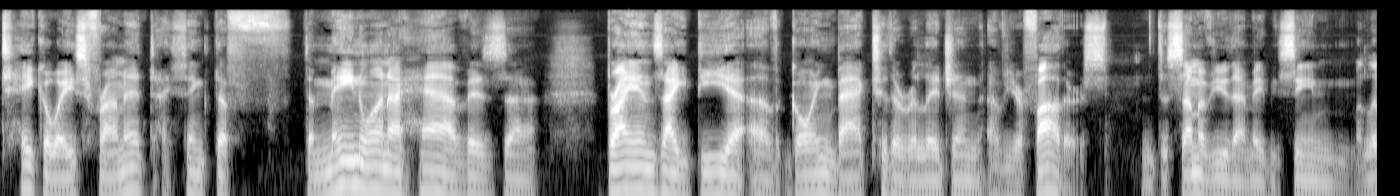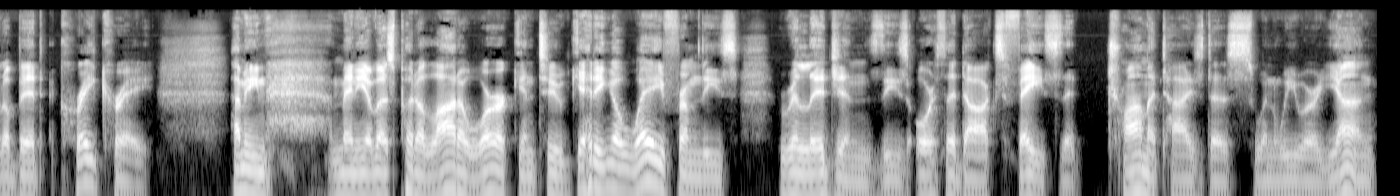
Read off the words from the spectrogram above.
takeaways from it. I think the the main one I have is uh, Brian's idea of going back to the religion of your fathers to some of you, that may seem a little bit cray cray. I mean, many of us put a lot of work into getting away from these religions, these orthodox faiths that traumatized us when we were young,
